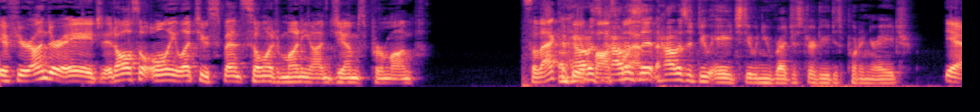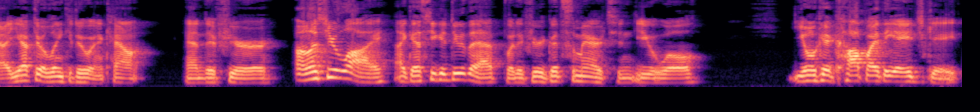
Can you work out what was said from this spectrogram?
If you're underage, it also only lets you spend so much money on gems per month. So that could And be how a does, how does it, how does it do age? Do when you register, do you just put in your age? Yeah, you have to link it to an account. And if you're, unless you lie, I guess you could do that. But if you're a good Samaritan, you will, you'll get caught by the age gate.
